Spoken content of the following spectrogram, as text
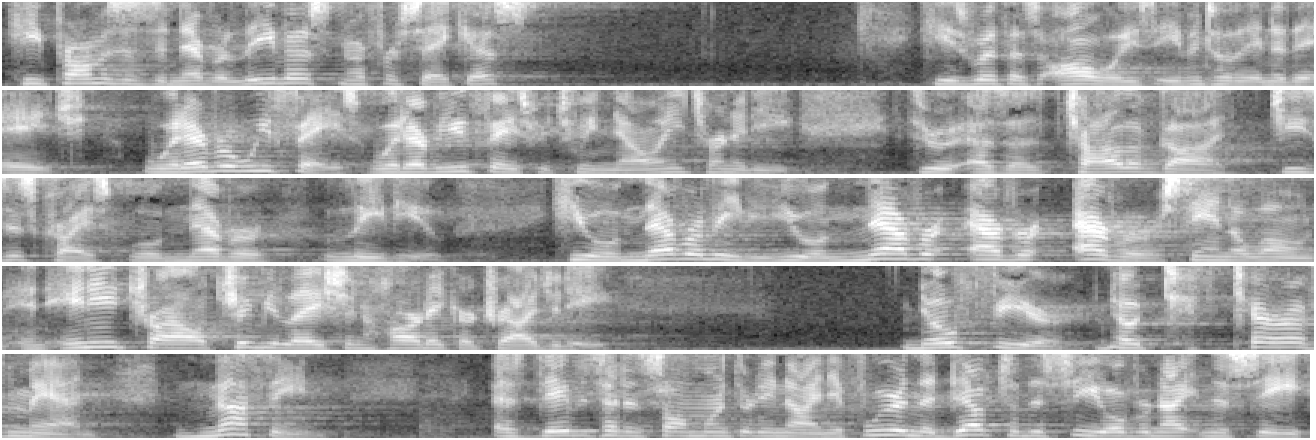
He promises to never leave us nor forsake us. He's with us always, even till the end of the age. Whatever we face, whatever you face between now and eternity, through as a child of God, Jesus Christ will never leave you. He will never leave you. You will never, ever, ever stand alone in any trial, tribulation, heartache, or tragedy. No fear, no t- terror of man, nothing as David said in Psalm 139, if we were in the depths of the sea, overnight in the sea,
